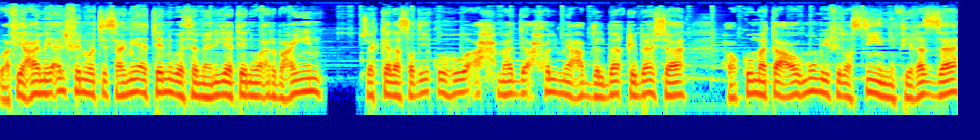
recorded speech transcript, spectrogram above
وفي عام 1948 شكل صديقه أحمد حلمي عبد الباقي باشا حكومة عموم فلسطين في غزة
